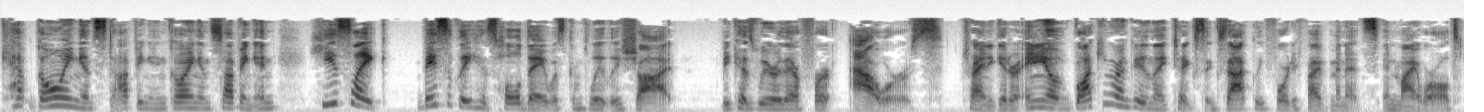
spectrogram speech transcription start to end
kept going and stopping and going and stopping, and he's like basically his whole day was completely shot because we were there for hours trying to get her. And you know, walking around Green Lake takes exactly 45 minutes in my world.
